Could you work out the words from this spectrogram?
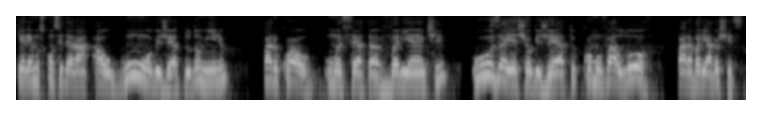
queremos considerar algum objeto do domínio para o qual uma certa variante usa este objeto como valor para a variável x.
